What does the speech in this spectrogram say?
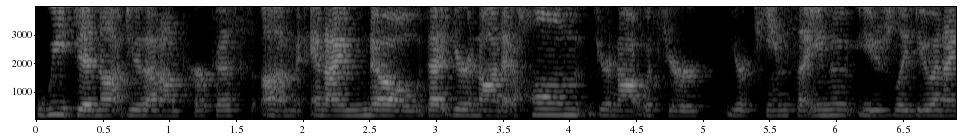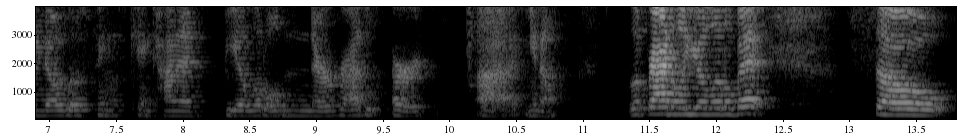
We did not do that on purpose. Um, and I know that you're not at home, you're not with your your teams that you usually do, and I know those things can kind of be a little nerve rattle or uh, you know rattle you a little bit. So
